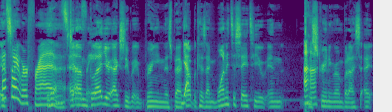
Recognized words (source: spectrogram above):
That's why we're friends. Yeah, and I'm glad you're actually bringing this back Yeah. up because I wanted to say to you in Uh-huh. the screening room, but I,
